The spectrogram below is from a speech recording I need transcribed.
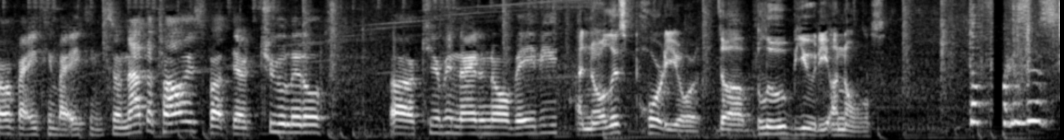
12 by 18 by 18. So not the tallest, but they're two little uh, Cuban Nightingale babies. Anolis portior, the blue beauty anoles. the fuck is this?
